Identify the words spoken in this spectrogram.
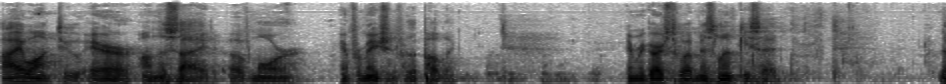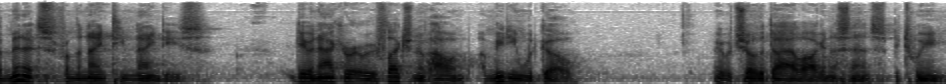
I want to err on the side of more information for the public. In regards to what Ms. Lemke said, the minutes from the 1990s gave an accurate reflection of how a, a meeting would go. It would show the dialogue, in a sense, between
